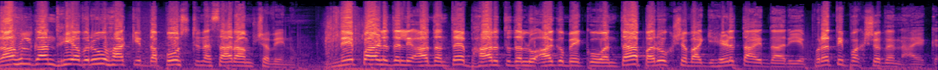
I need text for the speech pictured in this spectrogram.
ರಾಹುಲ್ ಗಾಂಧಿ ಅವರು ಹಾಕಿದ್ದ ಪೋಸ್ಟ್ನ ಸಾರಾಂಶವೇನು? ನೇಪಾಳದಲ್ಲಿ ಆದಂತೆ ಭಾರತದಲ್ಲೂ ಆಗಬೇಕು ಅಂತ ಪರೋಕ್ಷವಾಗಿ ಹೇಳ್ತಾ ಇದ್ದಾರೆ ಪ್ರತಿಪಕ್ಷದ ನಾಯಕ.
